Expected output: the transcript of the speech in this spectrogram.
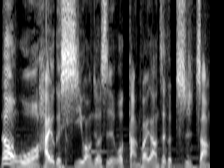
那我还有个希望就是我赶快让这个智障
